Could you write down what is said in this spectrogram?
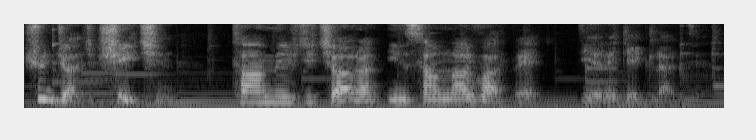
şuncacık şey için tamirci çağıran insanlar var be diyerek eklerdi.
